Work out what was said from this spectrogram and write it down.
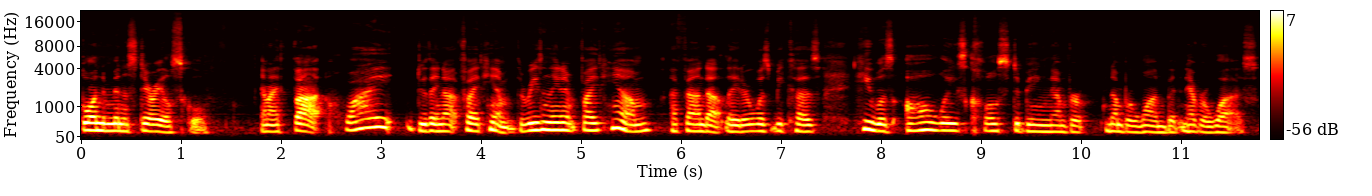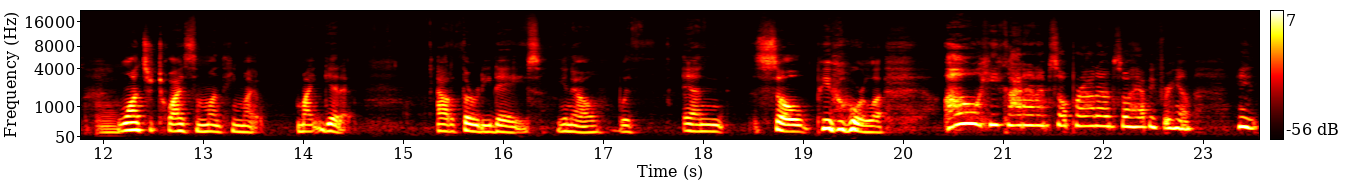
going to ministerial school. And I thought, why do they not fight him? The reason they didn't fight him, I found out later, was because he was always close to being number number one, but never was. Mm. Once or twice a month, he might might get it out of thirty days, you know. With and so people were like, "Oh, he got it! I'm so proud! I'm so happy for him." He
